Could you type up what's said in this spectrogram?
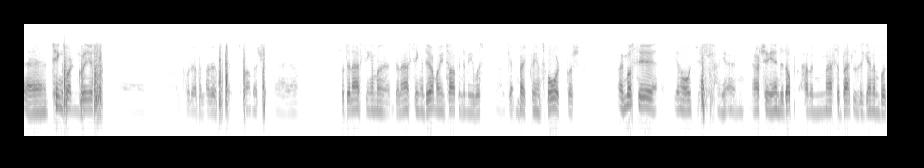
uh, things weren't great. Um, I could have a lot of effects from it. Uh, so the last thing I'm uh, the last thing in their mind talking to me was uh, getting back playing sport. But I must say, you know, actually ended up having massive battles against him. But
